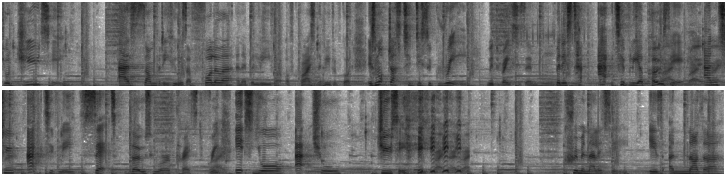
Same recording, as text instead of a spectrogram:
Your duty as somebody who is a follower and a believer of Christ and a believer of God is not just to disagree with racism, mm-hmm. but it's to actively oppose right, it right, and right, to actively set those who are oppressed free. It's your actual duty. Criminality is another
